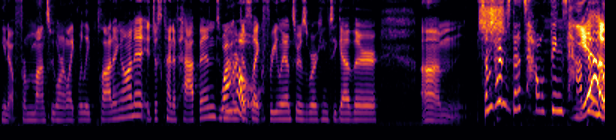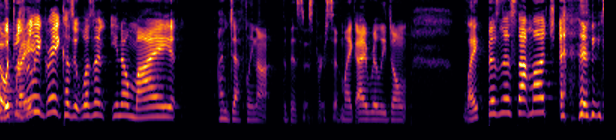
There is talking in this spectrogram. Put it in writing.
you know, for months. We weren't like really plotting on it. It just kind of happened. Wow. We were just like freelancers working together. Um, Sometimes that's how things happen. yeah, though, which was right? really great because it wasn't, you know, my. I'm definitely not the business person. Like I really don't like business that much and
